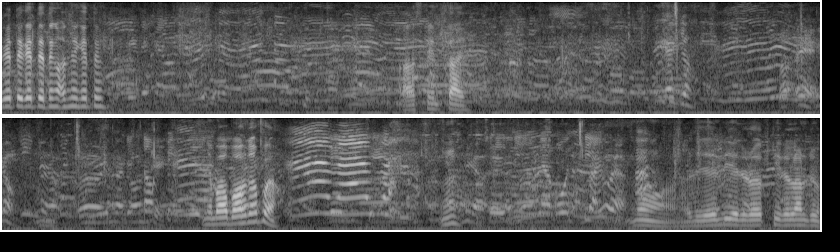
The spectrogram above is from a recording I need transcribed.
Kereta kereta tengok sini kereta. Thai. Eh, jom. Yang bawah-bawah tu apa? Hmm? Oh, ada jadi ada roti dalam tu.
